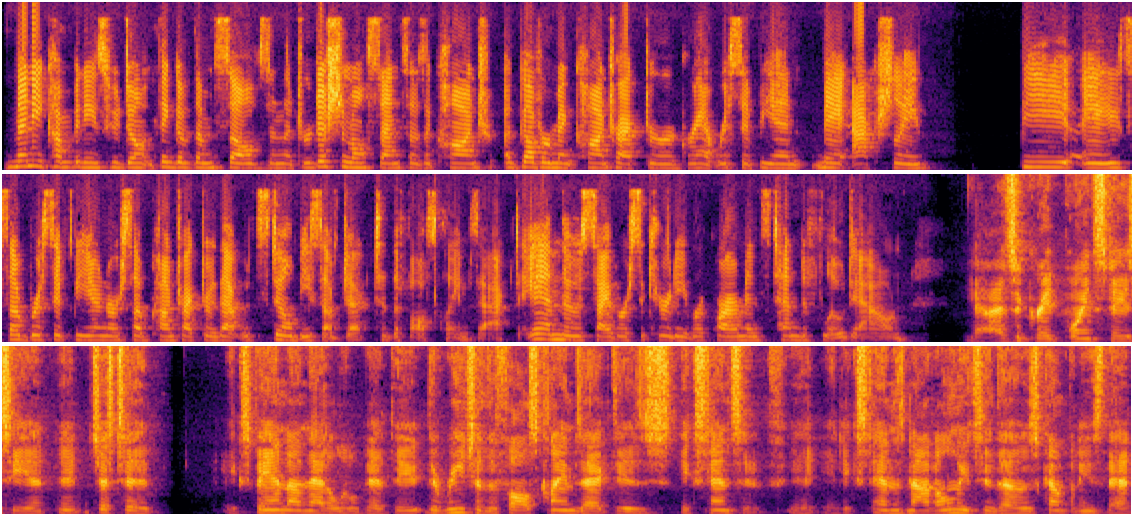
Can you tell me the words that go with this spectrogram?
many companies who don't think of themselves in the traditional sense as a, contra- a government contractor or grant recipient may actually be a subrecipient or subcontractor that would still be subject to the False Claims Act. And those cybersecurity requirements tend to flow down. Yeah, that's a great point, Stacy. Just to expand on that a little bit, the, the reach of the False Claims Act is extensive. It, it extends not only to those companies that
